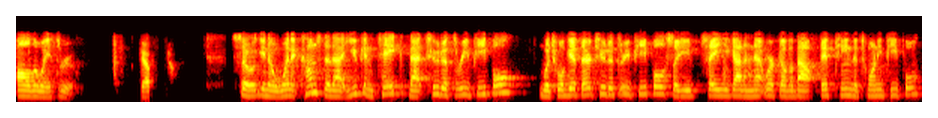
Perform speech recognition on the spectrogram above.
all the way through. Yep. So, you know, when it comes to that, you can take that two to three people, which will get there two to three people. So you say you got a network of about 15 to 20 people.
